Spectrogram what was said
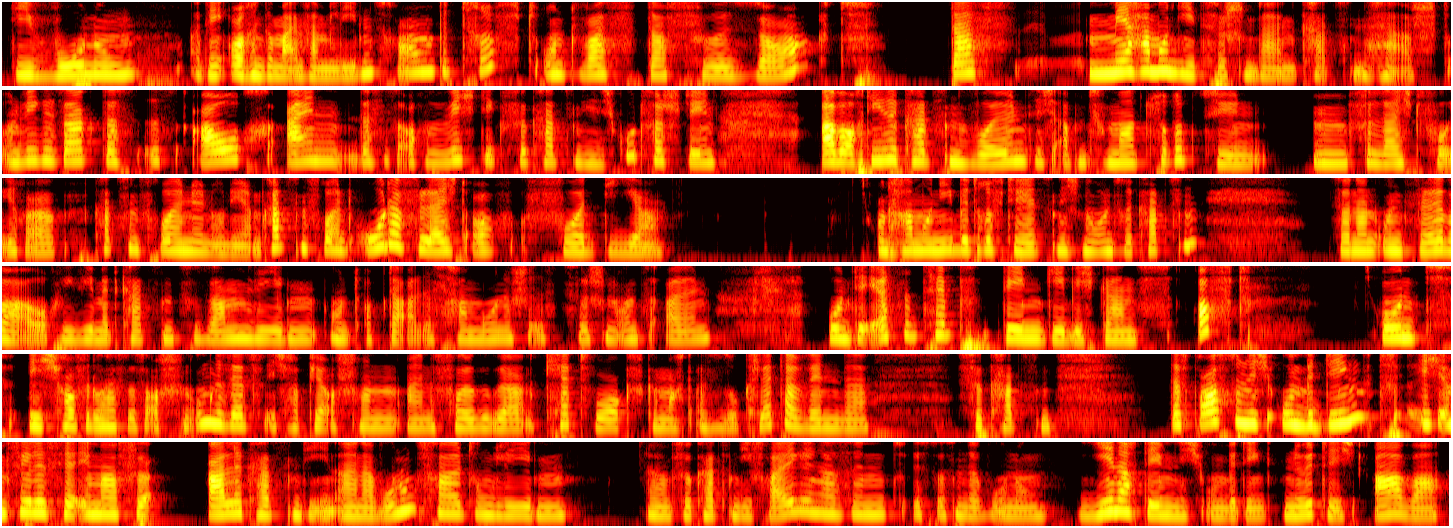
die Wohnung, den, euren gemeinsamen Lebensraum betrifft und was dafür sorgt, dass mehr Harmonie zwischen deinen Katzen herrscht. Und wie gesagt, das ist auch ein, das ist auch wichtig für Katzen, die sich gut verstehen. Aber auch diese Katzen wollen sich ab und zu mal zurückziehen. Hm, vielleicht vor ihrer Katzenfreundin oder ihrem Katzenfreund oder vielleicht auch vor dir. Und Harmonie betrifft ja jetzt nicht nur unsere Katzen, sondern uns selber auch, wie wir mit Katzen zusammenleben und ob da alles harmonisch ist zwischen uns allen. Und der erste Tipp, den gebe ich ganz oft. Und ich hoffe, du hast es auch schon umgesetzt. Ich habe ja auch schon eine Folge über Catwalks gemacht, also so Kletterwände für Katzen. Das brauchst du nicht unbedingt. Ich empfehle es ja immer für alle Katzen, die in einer Wohnungshaltung leben. Äh, für Katzen, die Freigänger sind, ist das in der Wohnung je nachdem nicht unbedingt nötig. Aber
